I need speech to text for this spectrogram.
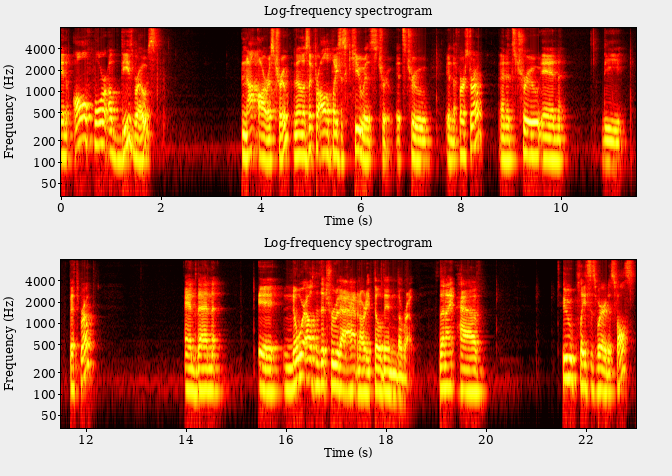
in all four of these rows, not R is true. And then let's look for all the places Q is true. It's true in the first row, and it's true in the fifth row. And then it nowhere else is it true that I haven't already filled in the row. So then I have two places where it is false.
